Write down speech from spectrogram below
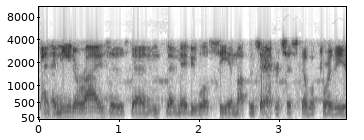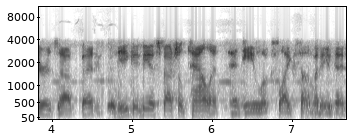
and a need arises, then then maybe we'll see him up in San Francisco before the year is up. But he could be a special talent, and he looks like somebody that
